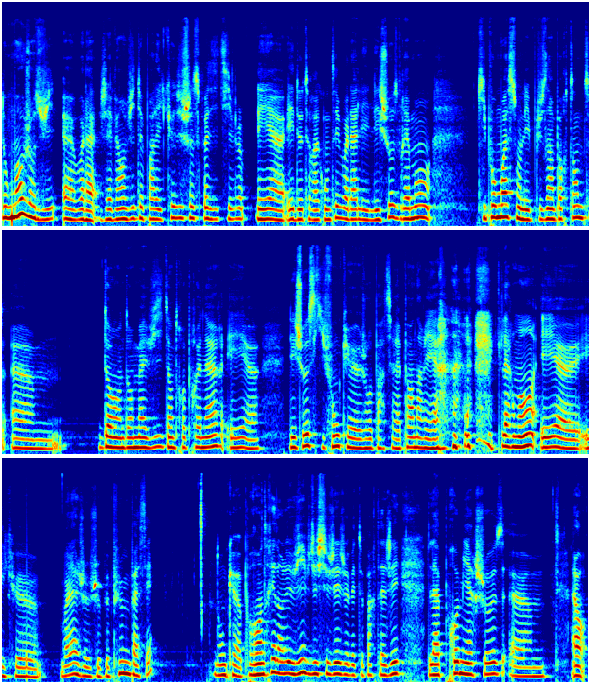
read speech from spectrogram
Donc moi aujourd'hui, euh, voilà, j'avais envie de parler que de choses positives et, et de te raconter voilà les, choses vraiment qui pour moi sont les plus importantes dans, dans ma vie d'entrepreneur et les choses qui font que je repartirai pas en arrière, clairement, et, et que voilà, je, je peux plus me passer. Donc euh, pour rentrer dans le vif du sujet, je vais te partager la première chose. Euh, alors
